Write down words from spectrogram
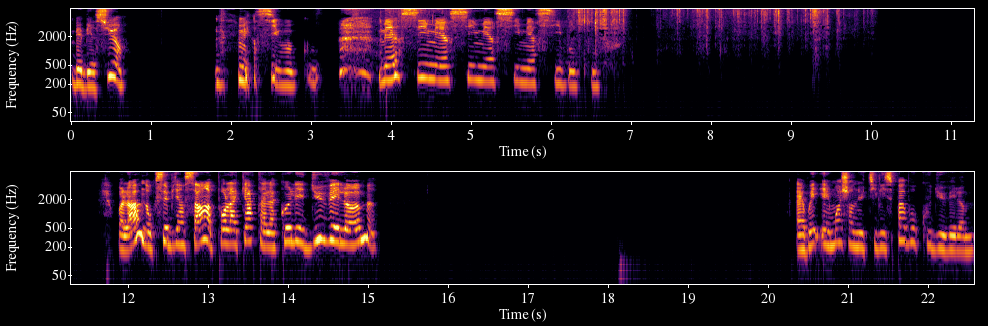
Mais bien sûr. merci beaucoup. Merci, merci, merci, merci beaucoup. Voilà, donc c'est bien ça. Pour la carte, elle a collé du vélum. Ah oui, et moi, j'en utilise pas beaucoup du vélum.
